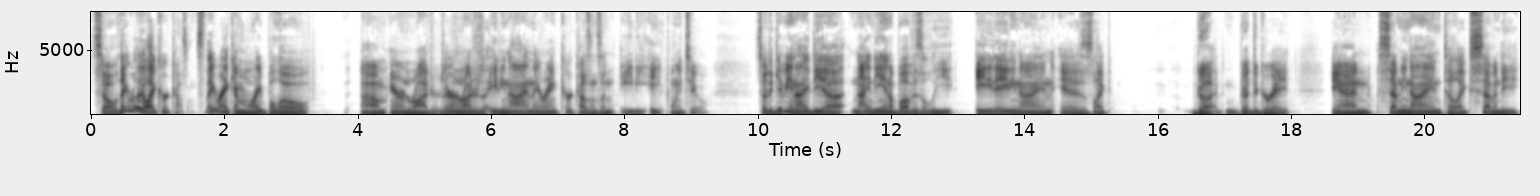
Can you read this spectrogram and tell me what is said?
So they really like Kirk Cousins. They rank him right below um, Aaron Rodgers. Aaron Rodgers is 89. They rank Kirk Cousins an 88.2. So to give you an idea, 90 and above is elite. 80 to 89 is like good, good to great. And 79 to like 70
